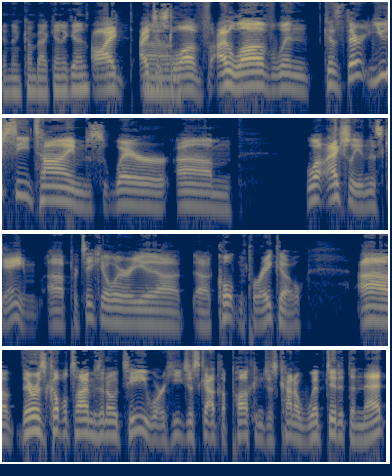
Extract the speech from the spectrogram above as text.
and then come back in again. Oh, I I just Um, love I love when because there you see times where um well actually in this game uh particularly uh, uh Colton Parayko uh there was a couple times in OT where he just got the puck and just kind of whipped it at the net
